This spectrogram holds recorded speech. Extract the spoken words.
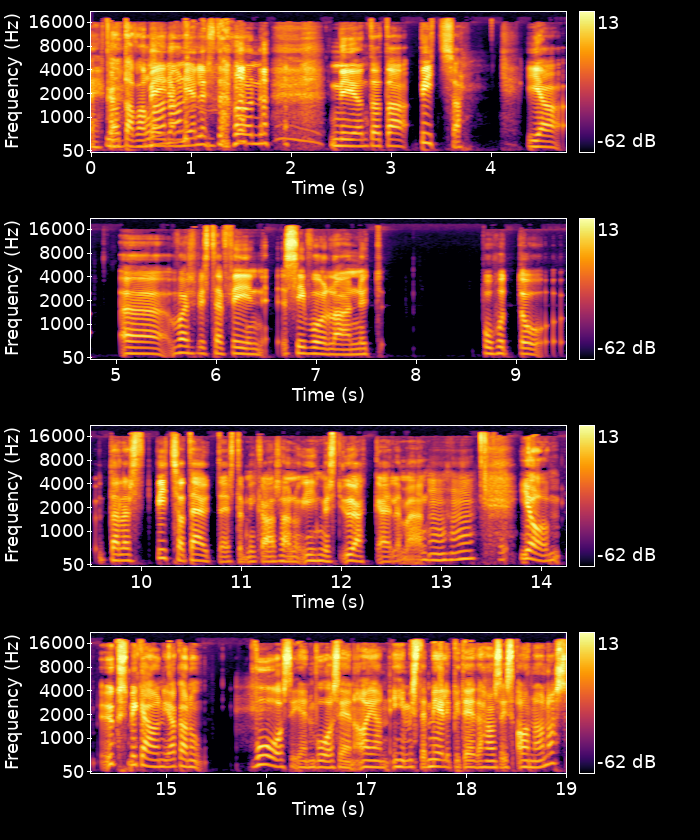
ehkä No, tavallaan meidän on. mielestä on, niin on tota, pizza. Ja ö, Voice.fiin sivuilla on nyt puhuttu tällaisesta pizzatäytteestä, mikä on saanut ihmiset yökkäilemään. Mm-hmm. Joo, yksi mikä on jakanut vuosien vuosien ajan ihmisten mielipiteitähän on siis ananas.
